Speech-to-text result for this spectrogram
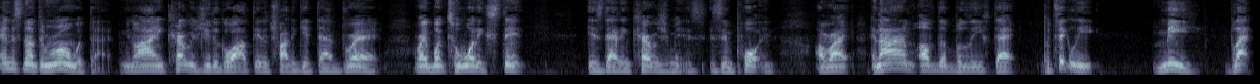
and there's nothing wrong with that. You know I encourage you to go out there to try to get that bread, right? But to what extent is that encouragement is, is important, all right? And I'm of the belief that particularly me black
